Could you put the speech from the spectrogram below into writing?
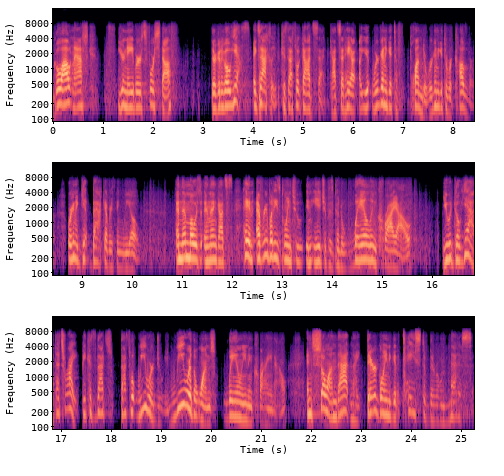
go out and ask your neighbors for stuff. They're going to go, yes, exactly, because that's what God said. God said, hey, we're going to get to plunder. We're going to get to recover. We're going to get back everything we owe. And then Moses, and then God says, hey, and everybody's going to, in Egypt, is going to wail and cry out you would go, yeah, that's right, because that's that's what we were doing. We were the ones wailing and crying out. And so on that night, they're going to get a taste of their own medicine.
